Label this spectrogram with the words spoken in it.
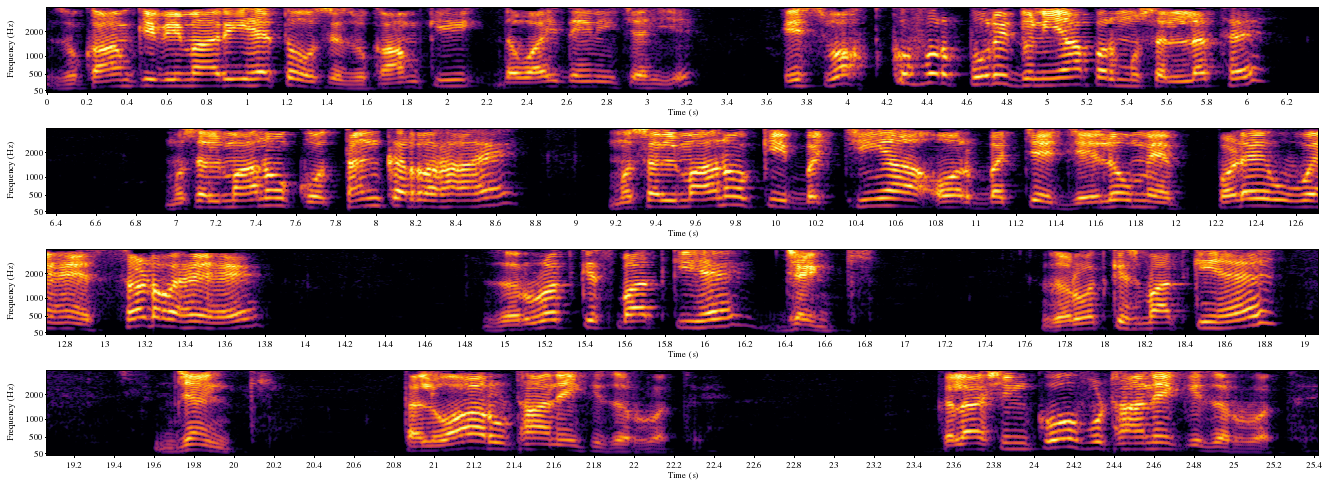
زکام کی بیماری ہے تو اسے زکام کی دوائی دینی چاہیے۔ اس وقت کفر پوری دنیا پر مسلط ہے۔ مسلمانوں کو تنگ کر رہا ہے۔ مسلمانوں کی بچیاں اور بچے جیلوں میں پڑے ہوئے ہیں، سڑ رہے ہیں۔ ضرورت کس بات کی ہے؟ جنگ کی۔ ضرورت کس بات کی ہے؟ جنگ کی۔ تلوار اٹھانے کی ضرورت ہے۔ کلاشنکوف اٹھانے کی ضرورت ہے۔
